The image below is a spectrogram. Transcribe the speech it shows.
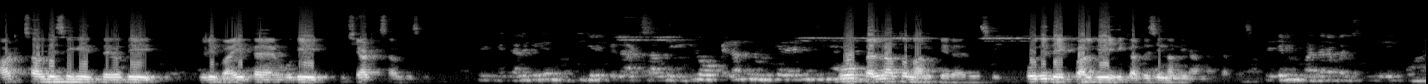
60 ਸਾਲ ਦੀ ਸੀਗੀ ਤੇ ਉਹਦੀ ਜਿਹੜੀ ਵਾਈਫ ਹੈ ਉਹਦੀ 66 ਸਾਲ ਦੀ ਸੀ। ਗੱਲ ਕਰੀਏ ਜਿਹੜੀ ਪਹਿਲਾਂ 8 ਸਾਲ ਦੀ ਹੈਗੀ ਉਹ ਪਹਿਲਾਂ ਤਾਂ ਨਾਨਕੇ ਰਹਿ ਰਹੀ ਸੀ ਉਹ ਪਹਿਲਾਂ ਤੋਂ ਨਾਨਕੇ ਰਹਿ ਰਹੀ ਸੀ। ਉਹਦੀ ਦੇਖਭਾਲ ਵੀ ਇਹੀ ਕਰਦੇ ਸੀ ਨਾਨੀ ਨਾਨਾ ਕਰਦੇ ਸੀ। ਤੇ ਜਿਹੜੀ ਮਦਰ ਬੱਚੀ ਦੀ ਫੋਨ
